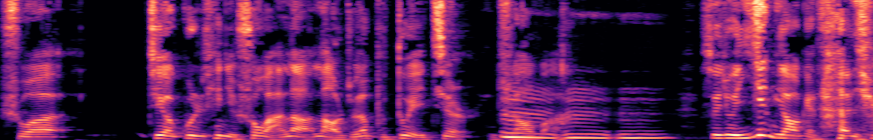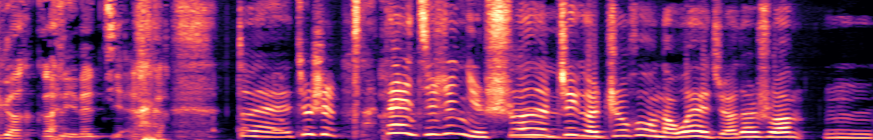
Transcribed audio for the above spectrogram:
说这个故事听你说完了，老觉得不对劲儿，你知道吧？嗯嗯，所以就硬要给他一个合理的解释。对，就是，但是其实你说的这个之后呢，我也觉得说，嗯。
